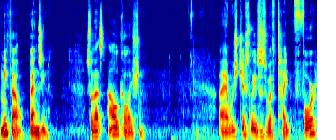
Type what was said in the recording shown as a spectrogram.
methyl benzene. So that's alkylation uh, which just leaves us with type 4,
